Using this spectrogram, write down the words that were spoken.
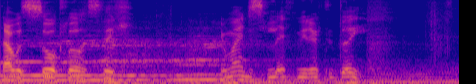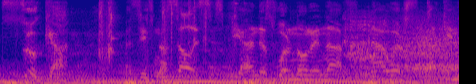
That was so close, like your man just left me there to die. Suka! As if Nosalis behind us were not enough. Now we're stuck in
